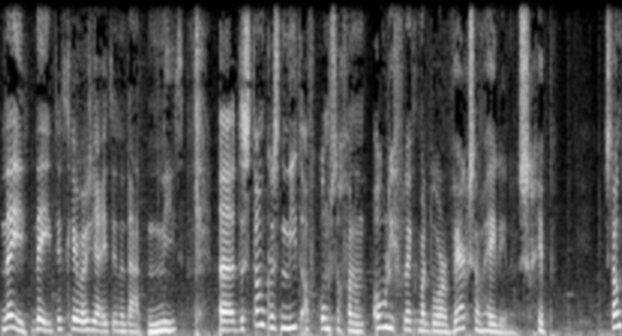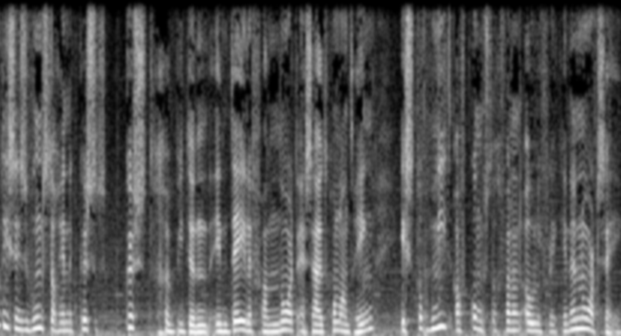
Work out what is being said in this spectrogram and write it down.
nee, nee, dit keer was jij het inderdaad niet. Eh, de stank is niet afkomstig van een olievlek, maar door werkzaamheden in een schip. De stank die sinds woensdag in de kust, kustgebieden in delen van Noord- en Zuid-Holland hing... is toch niet afkomstig van een olievlek in de Noordzee.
